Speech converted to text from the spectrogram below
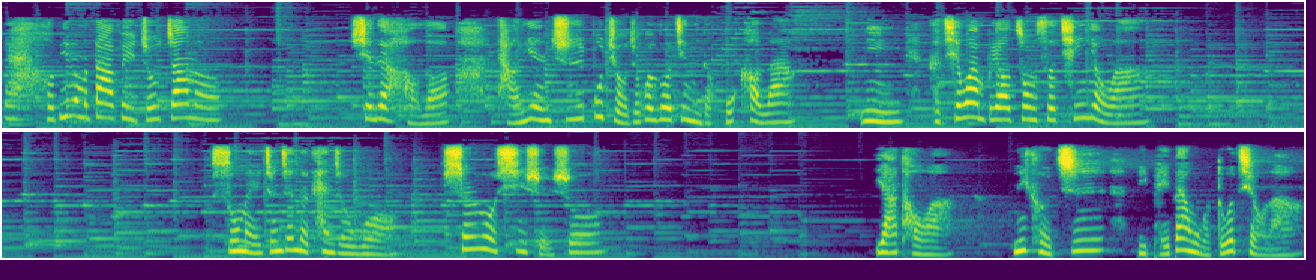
哎，何必那么大费周章呢？现在好了，唐燕之不久就会落进你的虎口啦，你可千万不要重色轻友啊！苏梅怔怔的看着我，声若细水说：“丫头啊，你可知你陪伴我多久了？”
